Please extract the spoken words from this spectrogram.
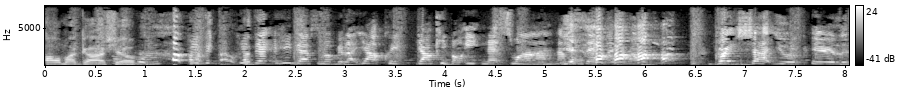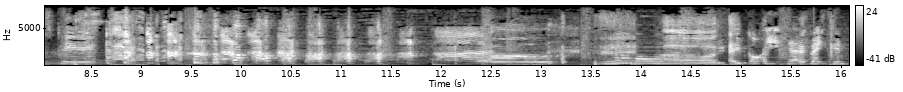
oh my gosh, yo. he, he, da- he daps him up, be like, y'all keep, y'all keep on eating that swine. I'm Yeah. saying that Great shot, you imperialist pig. oh. Oh, You hey, keep on eating that bacon.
